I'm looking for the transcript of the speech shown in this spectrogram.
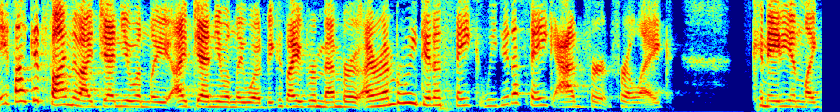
if I could find them, I genuinely, I genuinely would because I remember, I remember we did a fake, we did a fake advert for like Canadian, like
